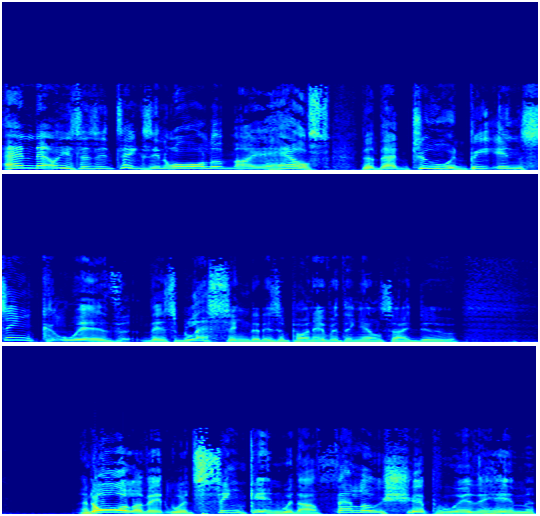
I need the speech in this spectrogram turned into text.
And now he says it takes in all of my health, that that too would be in sync with this blessing that is upon everything else I do. And all of it would sink in with our fellowship with him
